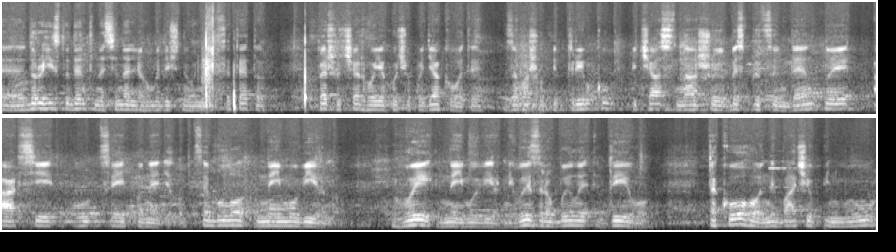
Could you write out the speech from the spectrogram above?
Е, Дорогі студенти Національного медичного університету, в першу чергу я хочу подякувати за вашу підтримку під час нашої безпрецедентної акції у цей понеділок. Це було неймовірно. Ви неймовірні, ви зробили диво. Такого не бачив НМУ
